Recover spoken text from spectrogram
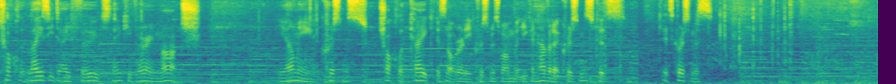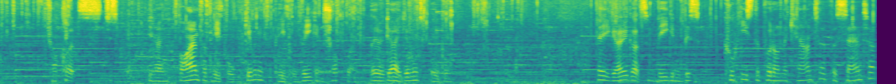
chocolate lazy day foods. Thank you very much. Yummy Christmas chocolate cake. It's not really a Christmas one, but you can have it at Christmas because it's Christmas. Chocolates, just you know, buy them for people, give them to people. Vegan chocolate. There we go, give them to people. There you go. Got some vegan biscuit cookies to put on the counter for Santa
